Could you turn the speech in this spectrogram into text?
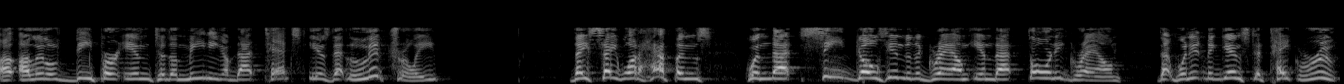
a, little deeper into the meaning of that text is that literally, they say what happens when that seed goes into the ground in that thorny ground, that when it begins to take root,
